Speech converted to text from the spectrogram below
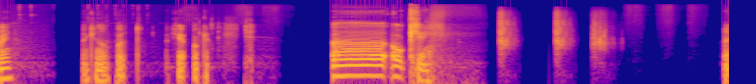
right? I cannot put here. Okay. Uh, okay. I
